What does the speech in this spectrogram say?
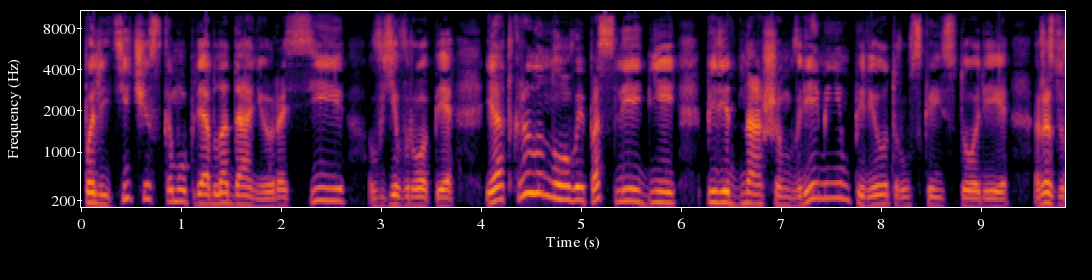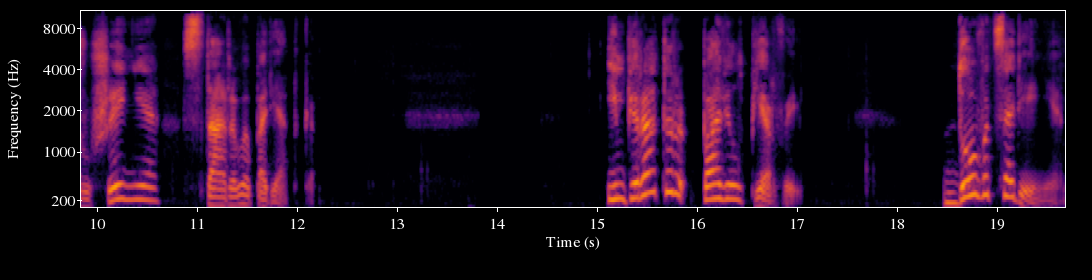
политическому преобладанию России в Европе и открыла новый, последний перед нашим временем период русской истории – разрушение старого порядка. Император Павел I. До воцарения.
